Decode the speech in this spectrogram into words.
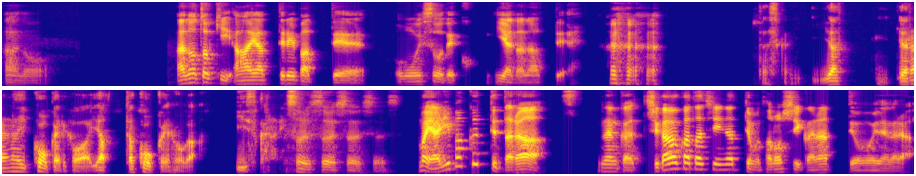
あの、あの時ああやってればって思いそうで嫌だなって。確かに。や、やらない後悔よりかは、やった後悔の方がいいですからね。そうです、そうです、そうです、そうです。まあ、やりまくってたら、なんか違う形になっても楽しいかなって思いながら。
